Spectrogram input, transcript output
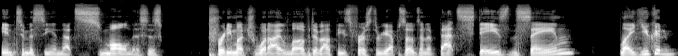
intimacy and that smallness is pretty much what i loved about these first three episodes and if that stays the same like you could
